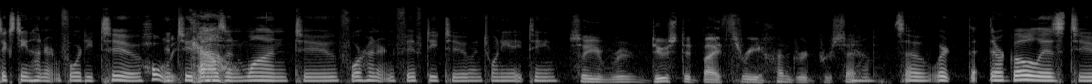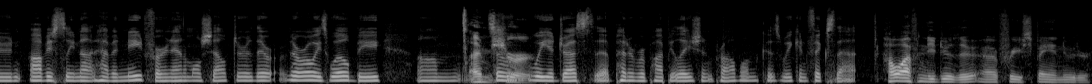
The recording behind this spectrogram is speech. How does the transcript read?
1,642 Holy in 2001 to 452 in 2018. So you reduced it by 300%. Yeah. So we're, th- their goal is to obviously not have a need for an animal shelter. There, there always will be. Um, I'm so sure. we address the pet overpopulation problem because we can fix that. How often do you do the uh, free spay and neuter?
